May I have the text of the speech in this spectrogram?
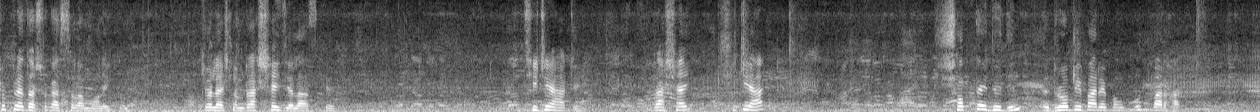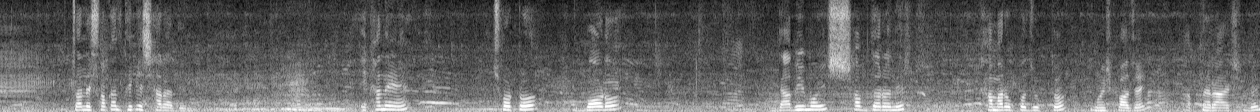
সুপ্রিয় দর্শক, আসসালামু আলাইকুম। চলে আসলাম রাজশাহী জেলা আজকে। সিটিহাটে রাজশাহী সিটিহাট সপ্তাহে দুই দিন, রবিবার এবং বুধবার হাট। চলে সকাল থেকে সারা দিন এখানে ছোট, বড়, গাভী মহিষ সব ধরনের খামার উপযুক্ত মহিষ পাওয়া যায়। আপনারা আসবেন,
